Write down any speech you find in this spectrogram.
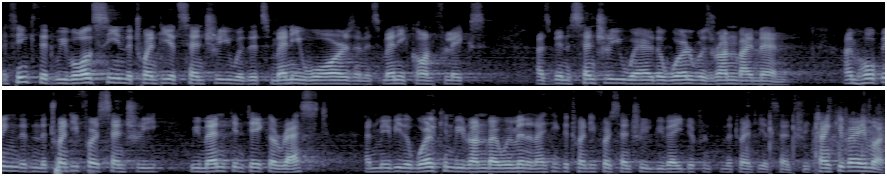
I think that we've all seen the 20th century with its many wars and its many conflicts has been a century where the world was run by men. I'm hoping that in the 21st century, we men can take a rest and maybe the world can be run by women, and I think the 21st century will be very different from the 20th century. Thank you very much.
